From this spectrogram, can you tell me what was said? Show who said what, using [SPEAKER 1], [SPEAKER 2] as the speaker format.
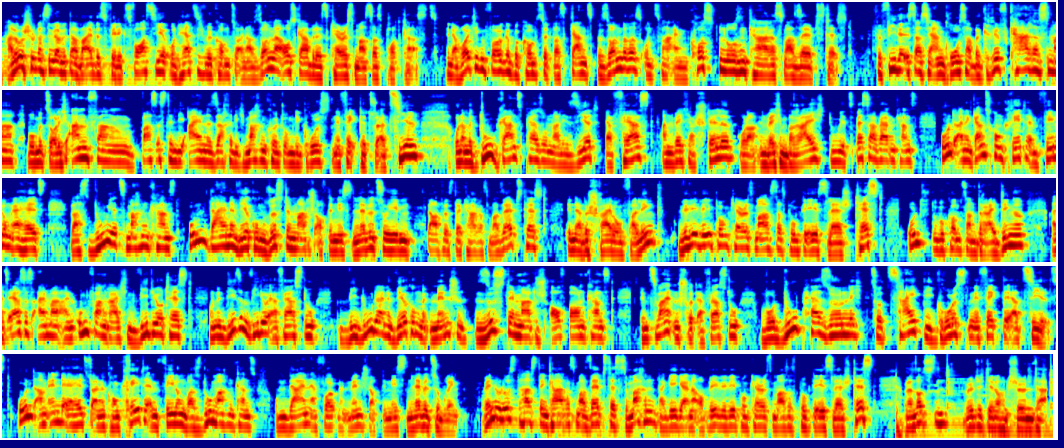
[SPEAKER 1] Hallo, schön, dass du wieder mit dabei bist. Felix Forst hier und herzlich willkommen zu einer Sonderausgabe des Charis Masters Podcasts. In der heutigen Folge bekommst du etwas ganz Besonderes und zwar einen kostenlosen Charisma Selbsttest. Für viele ist das ja ein großer Begriff, Charisma. Womit soll ich anfangen? Was ist denn die eine Sache, die ich machen könnte, um die größten Effekte zu erzielen? Und damit du ganz personalisiert erfährst, an welcher Stelle oder in welchem Bereich du jetzt besser werden kannst und eine ganz konkrete Empfehlung erhältst, was du jetzt machen kannst, um deine Wirkung systematisch auf den nächsten Level zu heben. Dafür ist der Charisma Selbsttest in der Beschreibung verlinkt www.charismasters.de slash test und du bekommst dann drei Dinge. Als erstes einmal einen umfangreichen Videotest und in diesem Video erfährst du, wie du deine Wirkung mit Menschen systematisch aufbauen kannst. Im zweiten Schritt erfährst du, wo du persönlich zurzeit die größten Effekte erzielst. Und am Ende erhältst du eine konkrete Empfehlung, was du machen kannst, um deinen Erfolg mit Menschen auf den nächsten Level zu bringen. Wenn du Lust hast, den Charisma Selbsttest zu machen, dann geh gerne auf www.charismasters.de slash test. Und ansonsten wünsche ich dir noch einen schönen Tag.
